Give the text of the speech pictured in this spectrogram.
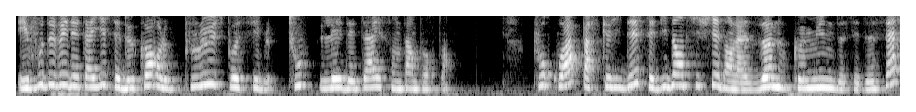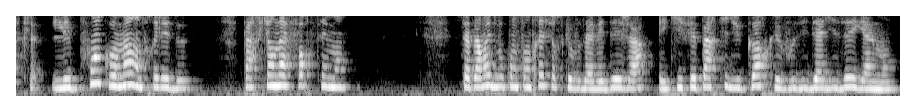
Et vous devez détailler ces deux corps le plus possible. Tous les détails sont importants. Pourquoi? Parce que l'idée, c'est d'identifier dans la zone commune de ces deux cercles les points communs entre les deux. Parce qu'il y en a forcément. Ça permet de vous concentrer sur ce que vous avez déjà et qui fait partie du corps que vous idéalisez également.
